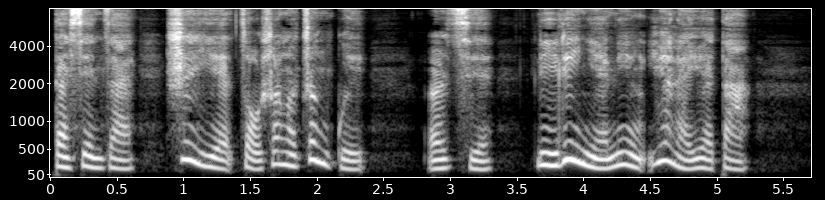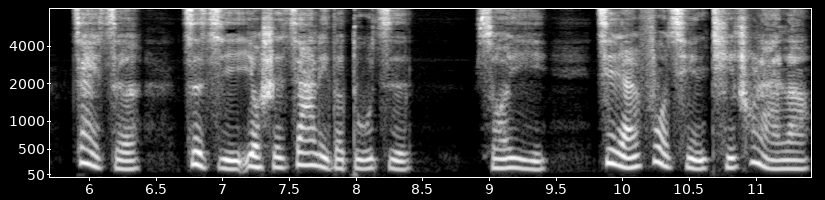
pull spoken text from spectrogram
但现在事业走上了正轨，而且李丽年龄越来越大，再则自己又是家里的独子，所以既然父亲提出来了，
